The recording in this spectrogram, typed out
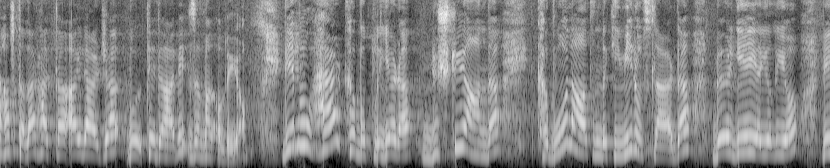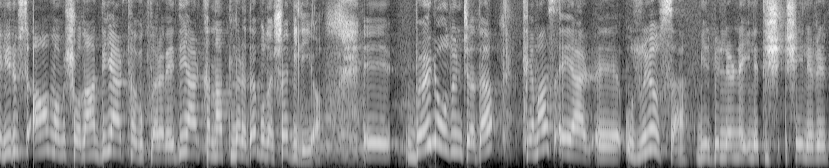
haftalar hatta aylarca bu tedavi zaman alıyor. Ve bu her kabuklu yara düştüğü anda kabuğun altındaki virüsler de bölgeye yayılıyor ve virüsü almamış olan diğer tavuklara ve diğer kanatlılara da bulaşabiliyor. Ee, böyle olunca da temas eğer e, uzuyorsa birbirlerine iletiş şeyleri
